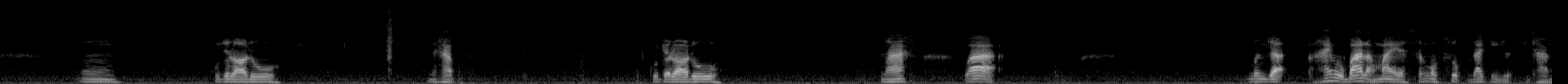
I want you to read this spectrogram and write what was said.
ำอืมกูจะรอดูนะครับ กูจะรอดู นะ ว่า มึงจะให้หมู่บ้านหลังใหม่สงบสุขได้กี่กี่ครั้ง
